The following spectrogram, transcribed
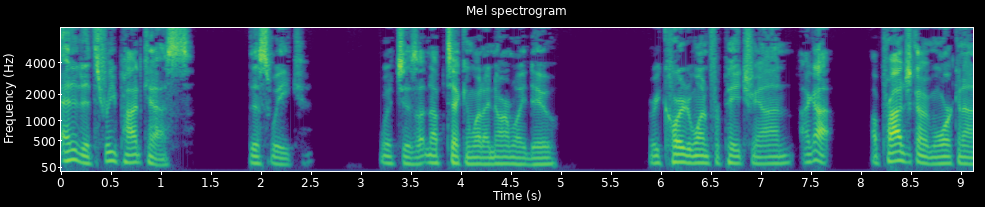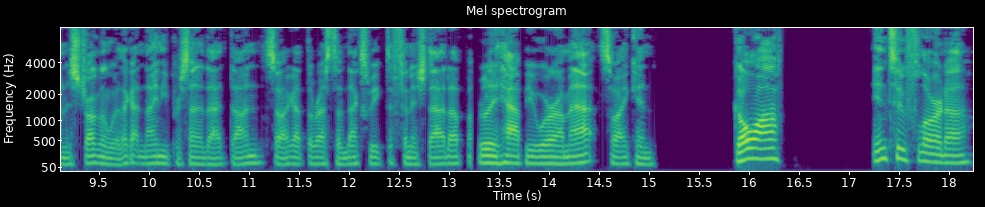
edited three podcasts this week, which is an uptick in what I normally do. Recorded one for Patreon. I got a project I've been working on and struggling with. I got 90% of that done. So I got the rest of next week to finish that up. I'm really happy where I'm at. So I can go off into Florida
